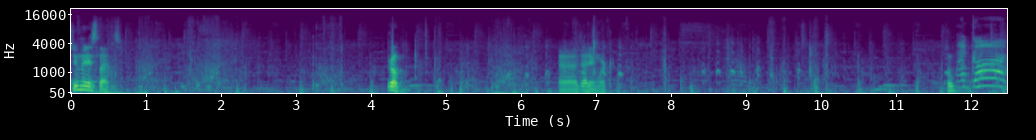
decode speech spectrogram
Two minutes left. Throw. Uh, that didn't work. Oh, My God!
